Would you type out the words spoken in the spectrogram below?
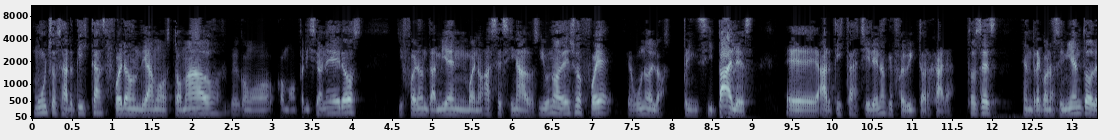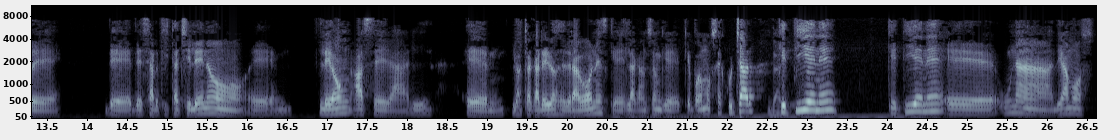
muchos artistas fueron, digamos, tomados como, como prisioneros y fueron también, bueno, asesinados. Y uno de ellos fue uno de los principales eh, artistas chilenos, que fue Víctor Jara. Entonces, en reconocimiento de, de, ese artista chileno, eh, León hace eh, Los Chacareros de Dragones, que es la canción que, que podemos escuchar, que tiene, que tiene una, digamos,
